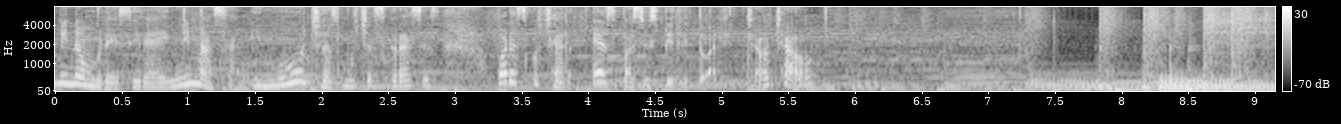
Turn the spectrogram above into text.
Mi nombre es Iraín Masa y muchas, muchas gracias por escuchar Espacio Espiritual. Chao, chao. Música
